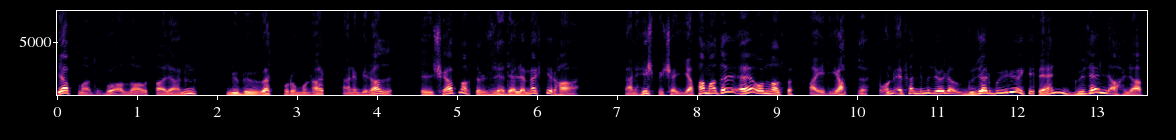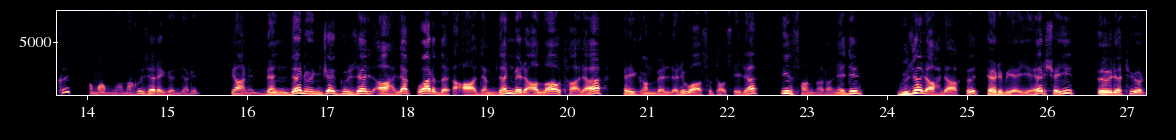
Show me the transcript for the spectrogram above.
Yapmadı. Bu Allahu Teala'nın nübüvvet kurumuna yani biraz e, şey yapmaktır, zedelemektir ha. Yani hiçbir şey yapamadı. E ondan sonra hayır yaptı. Onun Efendimiz öyle güzel buyuruyor ki ben güzel ahlakı tamamlamak üzere gönderildim. Yani benden önce güzel ahlak vardı. Adem'den beri Allahu Teala peygamberleri vasıtasıyla insanlara nedir? Güzel ahlakı, terbiyeyi, her şeyi öğretiyordu.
